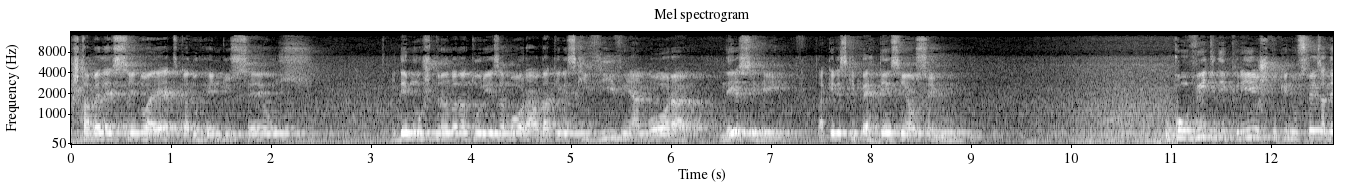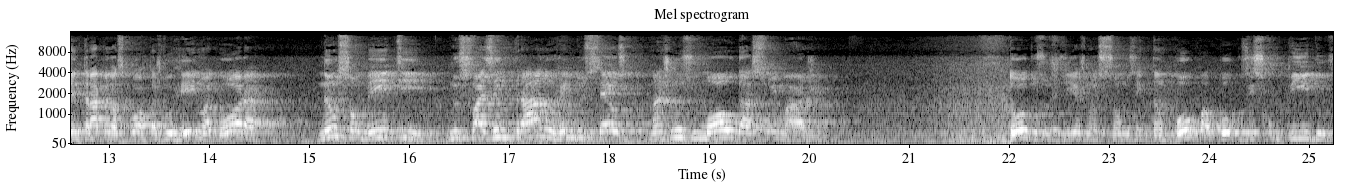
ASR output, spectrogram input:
estabelecendo a ética do reino dos céus e demonstrando a natureza moral daqueles que vivem agora nesse reino, daqueles que pertencem ao Senhor. O convite de Cristo que nos fez adentrar pelas portas do reino agora não somente nos faz entrar no reino dos céus, mas nos molda a sua imagem. Todos os dias nós somos então pouco a pouco esculpidos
